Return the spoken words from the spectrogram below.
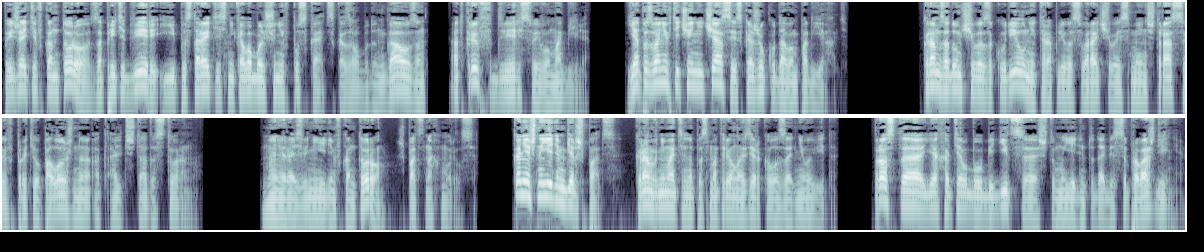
Поезжайте в контору, заприте двери и постарайтесь никого больше не впускать, сказал Буденгаузен, открыв дверь своего мобиля. Я позвоню в течение часа и скажу, куда вам подъехать. Крам задумчиво закурил, неторопливо сворачивая с Мейнштрассе в противоположную от Альтштадта сторону. «Мы разве не едем в контору?» — Шпац нахмурился. «Конечно, едем, Гершпац». Крам внимательно посмотрел на зеркало заднего вида. «Просто я хотел бы убедиться, что мы едем туда без сопровождения».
